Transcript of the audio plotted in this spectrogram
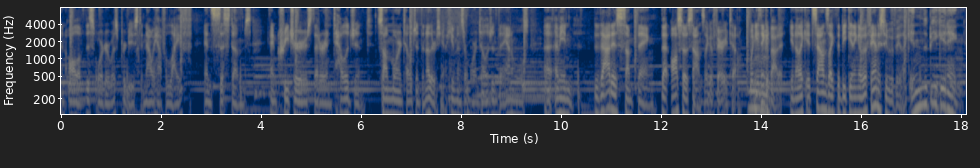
and all of this order was produced and now we have life and systems and creatures that are intelligent, some more intelligent than others. You know, humans are more intelligent than animals. Uh, I mean, that is something that also sounds like a fairy tale when you mm-hmm. think about it. You know, like it sounds like the beginning of a fantasy movie. Like in the beginning,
